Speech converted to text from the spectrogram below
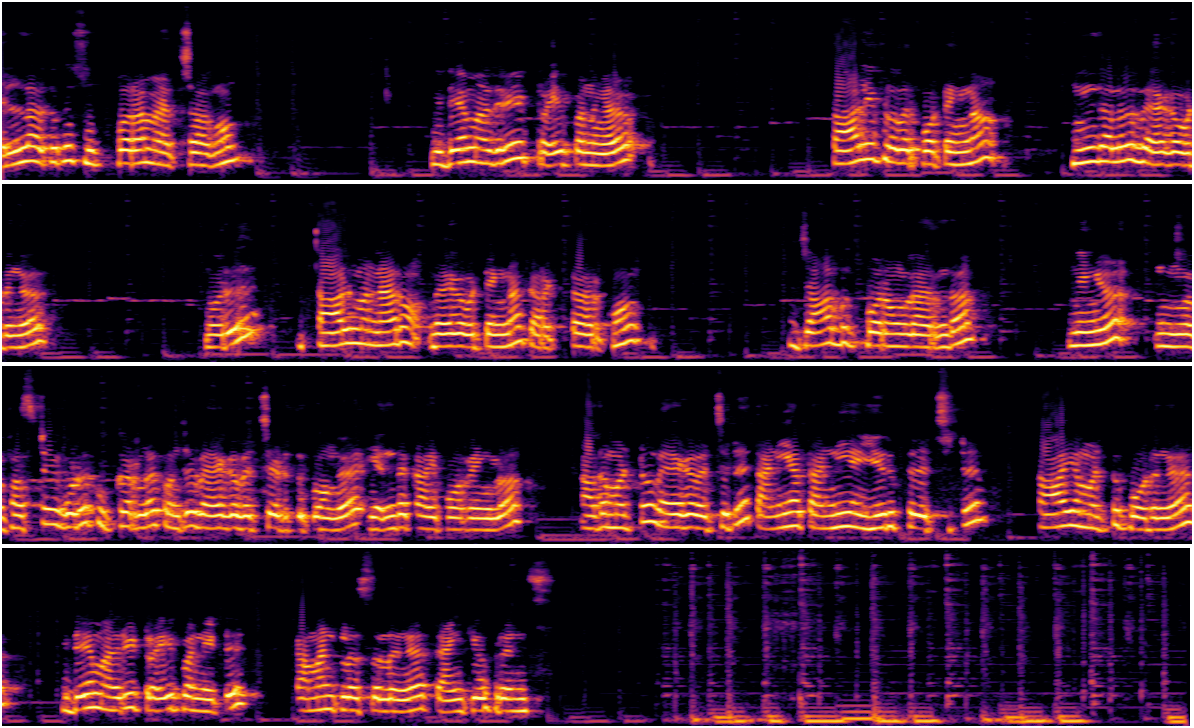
எல்லாத்துக்கும் சூப்பராக மேட்ச் ஆகும். இதே மாதிரி ட்ரை பண்ணுங்க. காலிஃப்ளவர் போட்டிங்கன்னா இந்த அளவு வேக விடுங்க. ஒரு கால் மணி நேரம் வேக விட்டிங்கன்னா கரெக்டாக இருக்கும். ஜாபுக்கு போகிறவங்களா இருந்தால் நீங்கள் ஃபஸ்ட்டே கூட குக்கரில் கொஞ்சம் வேக வச்சு எடுத்துக்கோங்க. எந்த காய் போடுறீங்களோ அதை மட்டும் வேக வச்சுட்டு தனியாக தண்ணியை இருத்து வச்சுட்டு காயை மட்டும் போடுங்க. இதே மாதிரி ட்ரை பண்ணிவிட்டு கமெண்ட்ல சொல்லுங்க. Thank you friends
